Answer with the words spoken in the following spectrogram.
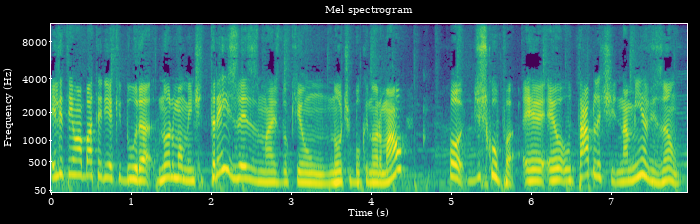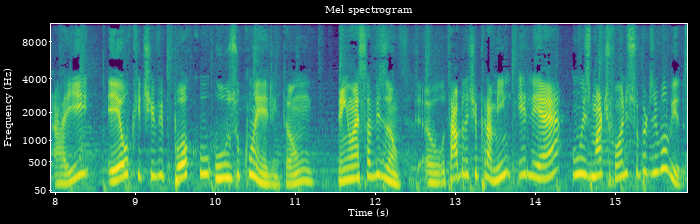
ele tem uma bateria que dura normalmente três vezes mais do que um notebook normal. Pô, desculpa, é- é o tablet, na minha visão, aí eu que tive pouco uso com ele, então tenho essa visão. O tablet, pra mim, ele é um smartphone super desenvolvido.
